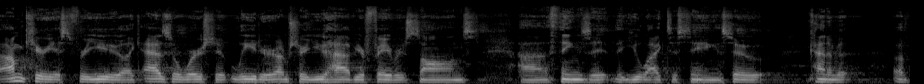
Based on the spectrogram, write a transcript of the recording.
I'm curious for you, like as a worship leader, I'm sure you have your favorite songs, uh, things that, that you like to sing, and so kind of a, of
